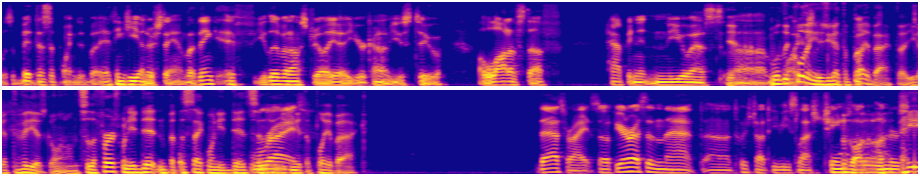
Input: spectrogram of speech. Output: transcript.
was a bit disappointed, but I think he understands. I think if you live in Australia, you're kind of used to a lot of stuff happening in the U.S. Yeah. um, well, the cool thing is you got the sleeping. But- playback though. You got the videos going on. So the first one you didn't, but the second one you did. So now you can get the playback. That's right. So if you're interested in that, uh, twitch.tv slash changelog Uh, underscore. Hey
